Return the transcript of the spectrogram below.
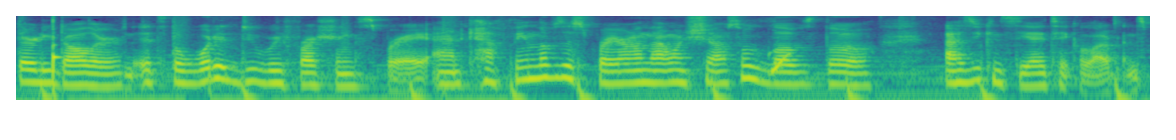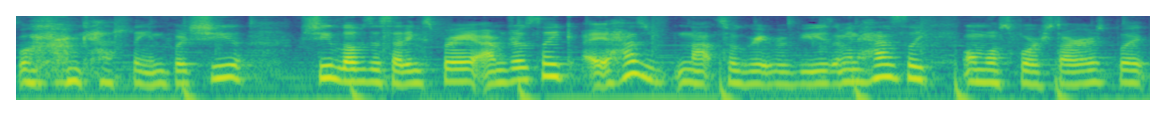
$30 it's the what it do refreshing spray. And kathleen loves the sprayer on that one. She also loves the as you can see i take a lot of inspo from kathleen but she she loves the setting spray. I'm just like it has not so great reviews. I mean it has like almost four stars but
